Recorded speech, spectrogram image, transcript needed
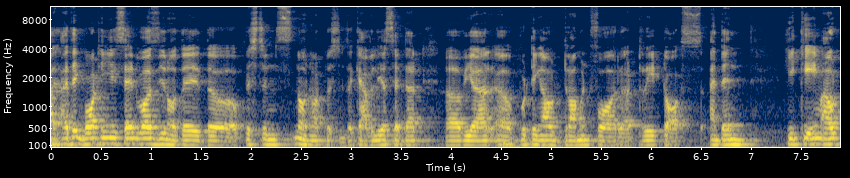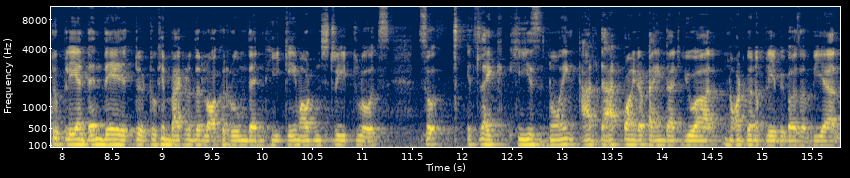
I, I think what he said was, you know, the the Pistons, no, not Pistons, the Cavaliers said that uh, we are uh, putting out Drummond for uh, trade talks, and then he came out to play, and then they t- took him back into the locker room. Then he came out in street clothes. So it's like he's knowing at that point of time that you are not going to play because of we are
